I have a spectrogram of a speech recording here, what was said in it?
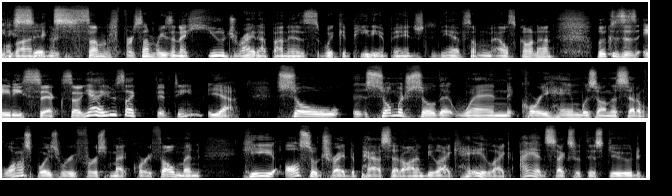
Hold on. 86? Some for some reason a huge write up on his Wikipedia page. Did he have something else going on? Lucas is 86. So yeah, he was like 15. Yeah. So so much so that when Corey Haim was on the set of Lost Boys, where he first met Corey Feldman, he also tried to pass that on and be like, "Hey, like I had sex with this dude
